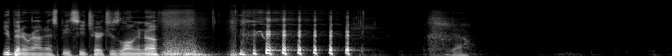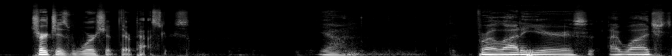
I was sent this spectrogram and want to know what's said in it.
you've been around SBC churches long enough. Yeah. Churches worship their pastors. Yeah. For a lot of years, I watched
